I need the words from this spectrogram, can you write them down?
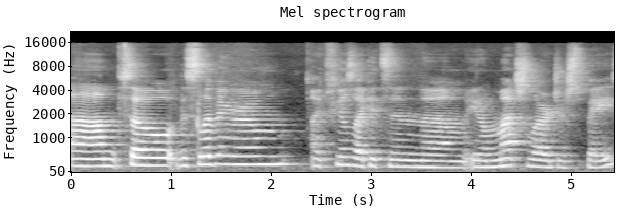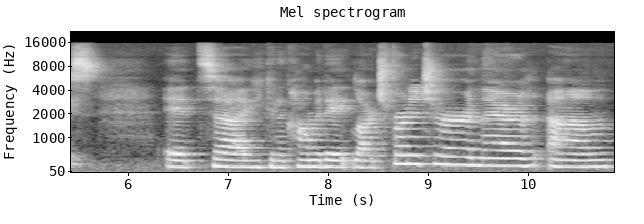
Um, so this living room, it feels like it's in, um, you know, much larger space. It uh, you can accommodate large furniture in there. Um,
